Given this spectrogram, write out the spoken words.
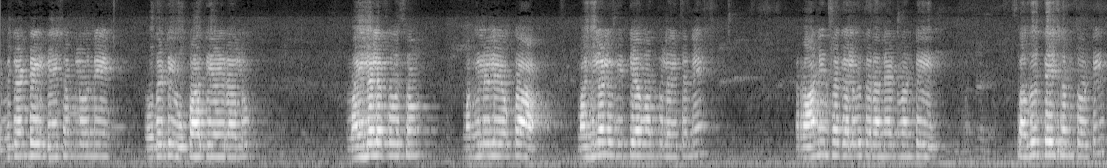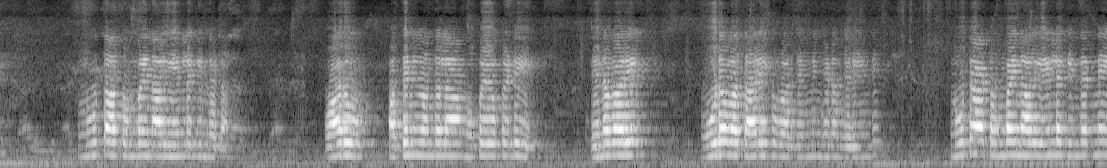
ఎందుకంటే ఈ దేశంలోనే మొదటి ఉపాధ్యాయురాలు మహిళల కోసం మహిళల యొక్క మహిళలు విద్యావంతులైతేనే రాణించగలుగుతారు అనేటువంటి సదుద్దేశంతో నూట తొంభై నాలుగు ఏళ్ళ కిందట వారు పద్దెనిమిది వందల ముప్పై ఒకటి జనవరి మూడవ తారీఖు వారు జన్మించడం జరిగింది. నూట తొంభై నాలుగు ఏళ్ళ కిందటనే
